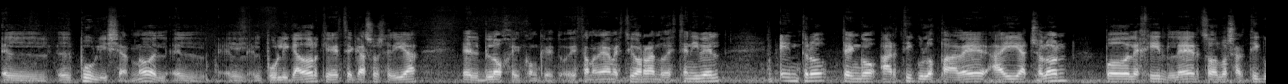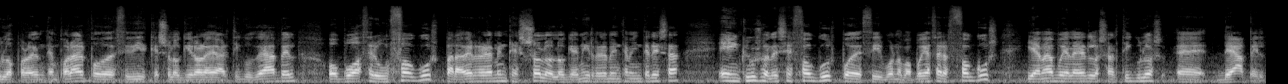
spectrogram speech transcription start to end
el, publisher, ¿no? El, el, publicador, que en este caso sería el blog en concreto. De esta manera me estoy ahorrando este nivel. Entro, tengo artículos para leer ahí a cholón, puedo elegir leer todos los artículos por orden temporal, puedo decidir que solo quiero leer artículos de Apple o puedo hacer un focus para ver realmente solo lo que a mí realmente me interesa e incluso en ese focus puedo decir, bueno, pues voy a hacer focus y además voy a leer los artículos eh, de Apple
